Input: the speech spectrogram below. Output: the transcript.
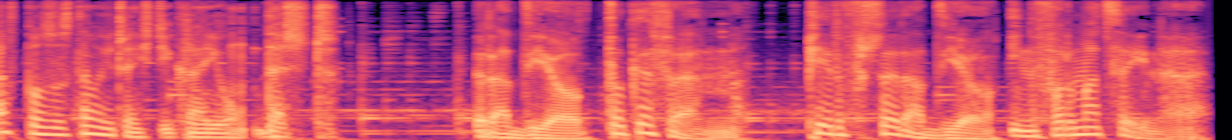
a w pozostałej części kraju deszcz. Radio TOK FM. Pierwsze radio informacyjne.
